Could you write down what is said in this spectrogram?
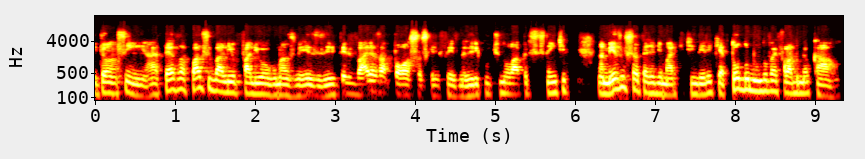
Então, assim, a Tesla quase faliu, faliu algumas vezes, ele teve várias apostas que ele fez, mas ele continuou lá persistente na mesma estratégia de marketing dele, que é todo mundo vai falar do meu carro.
